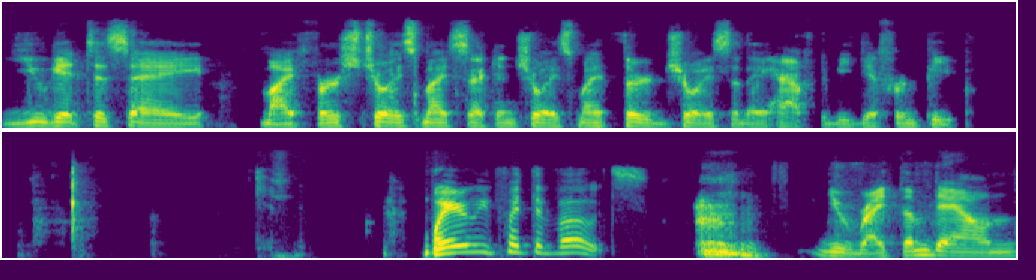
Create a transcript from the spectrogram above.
you get to say my first choice, my second choice, my third choice, and they have to be different people. Where do we put the votes? you write them down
